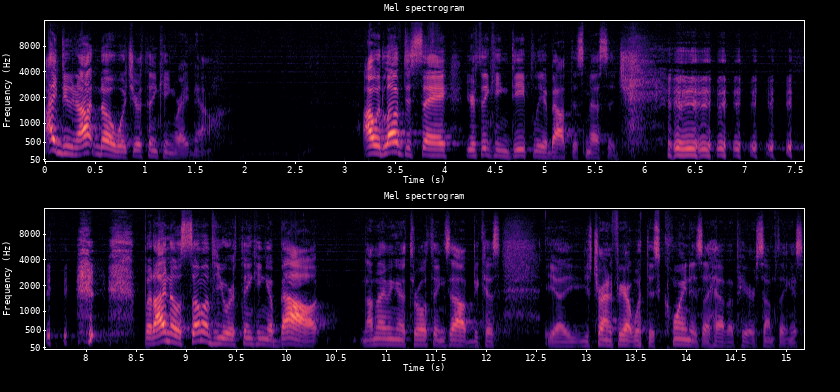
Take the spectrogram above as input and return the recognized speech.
I do not know what you're thinking right now. I would love to say you're thinking deeply about this message. but I know some of you are thinking about And I'm not even going to throw things out because yeah, you're trying to figure out what this coin is I have up here or something. It's,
